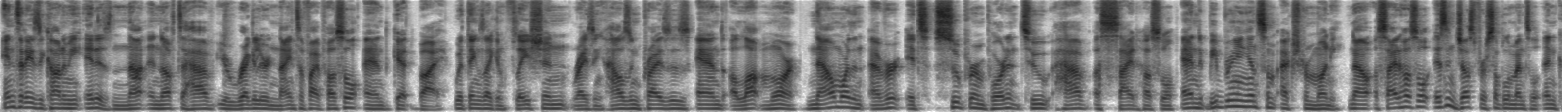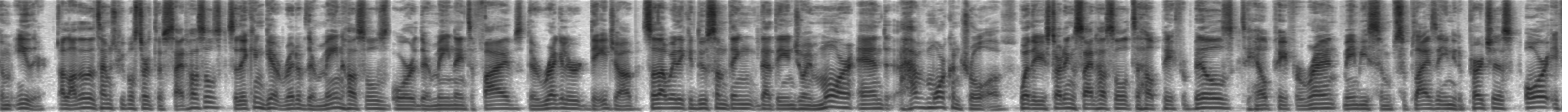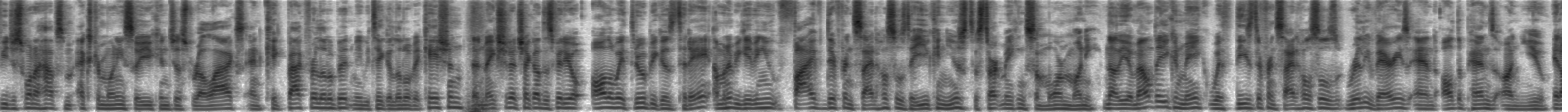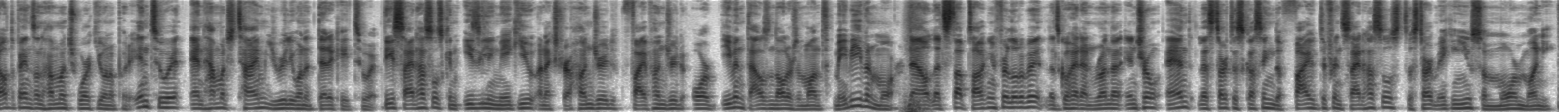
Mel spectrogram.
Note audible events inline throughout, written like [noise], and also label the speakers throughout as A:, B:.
A: In today's economy, it is not enough to have your regular 9 to 5 hustle and get by. With things like inflation, rising housing prices, and a lot more, now more than ever, it's super important to have a side hustle and be bringing in some extra money. Now, a side hustle isn't just for supplemental income either. A lot of the times people start their side hustles so they can get rid of their main hustles or their main 9 to 5s, their regular day job, so that way they could do something that they enjoy more and have more control of. Whether you're starting a side hustle to help pay for bills, to help pay for rent, maybe some supply supplies that you need to purchase, or if you just want to have some extra money so you can just relax and kick back for a little bit, maybe take a little vacation, then make sure to check out this video all the way through because today I'm going to be giving you five different side hustles that you can use to start making some more money. Now, the amount that you can make with these different side hustles really varies and all depends on you. It all depends on how much work you want to put into it and how much time you really want to dedicate to it. These side hustles can easily make you an extra 100, 500, or even $1,000 a month, maybe even more. Now, let's stop talking for a little bit. Let's go ahead and run that intro and let's start discussing the five different side hustles to start making you some more money.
